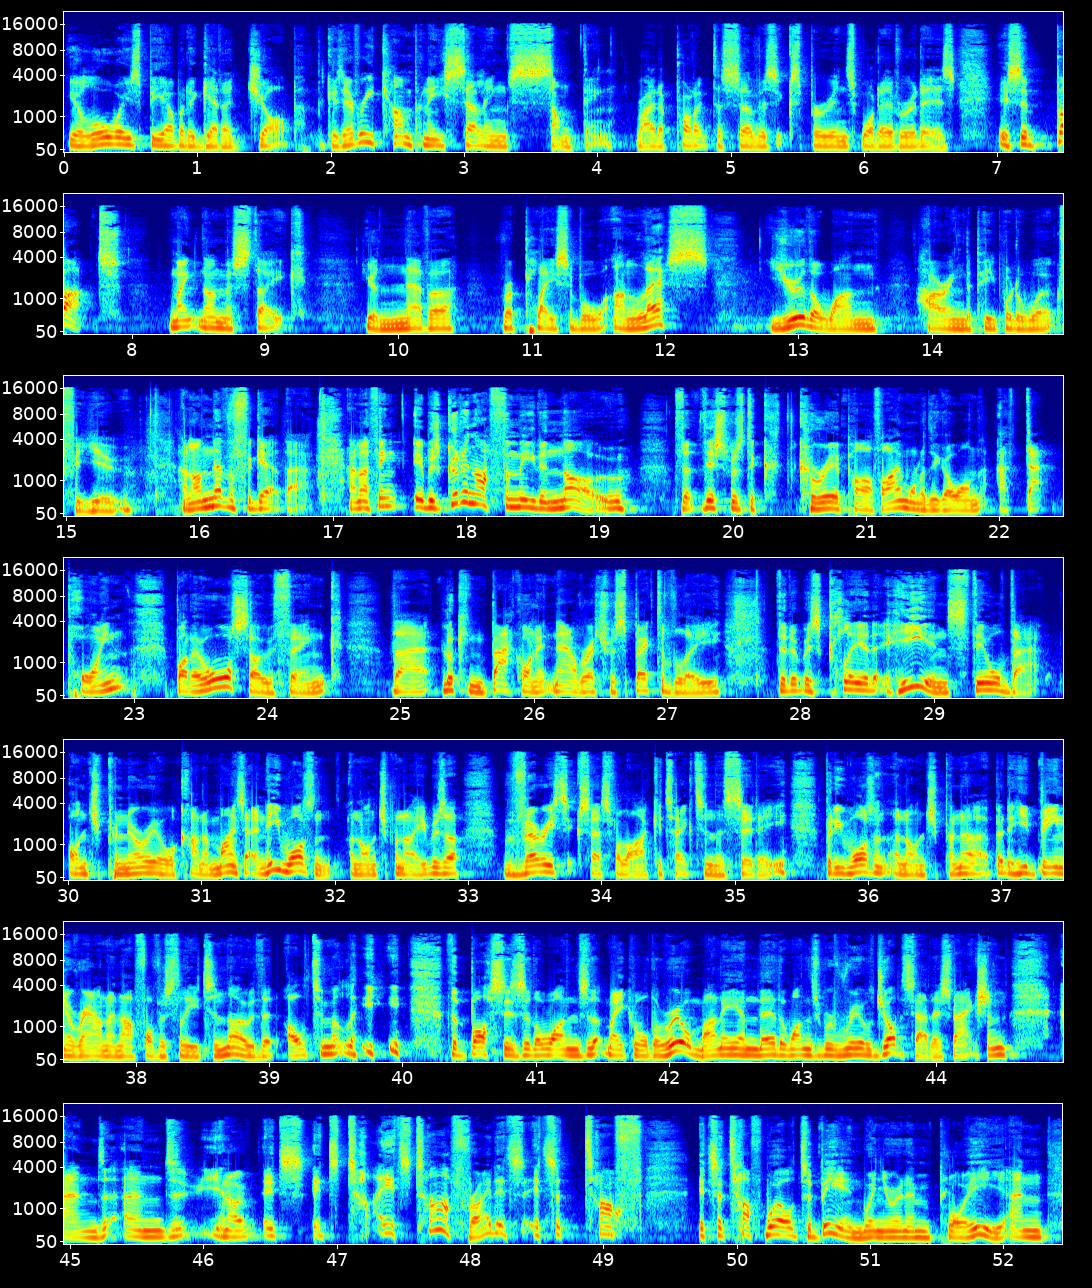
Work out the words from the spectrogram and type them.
you'll always be able to get a job because every company selling something, right, a product, a service, experience, whatever it is, is a but. Make no mistake, you're never replaceable unless you're the one hiring the people to work for you. And I'll never forget that. And I think it was good enough for me to know that this was the career path I wanted to go on at that point. But I also think that looking back on it now retrospectively, that it was clear that he instilled that entrepreneurial kind of mindset. And he wasn't an entrepreneur. He was a very successful architect in the city, but he wasn't an entrepreneur. But he'd been around enough, obviously, to know that ultimately the bosses are the ones that make all the real money and they're the ones with real job satisfaction. And, and, you know, it's, it's, t- it's tough, right? It's, it's a tough, it's a tough world to be in when you're an employee. And,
